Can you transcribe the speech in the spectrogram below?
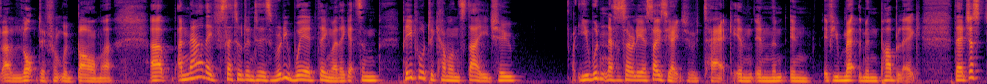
a lot different with Ballmer. Uh, and now they've settled into this really weird thing where they get some people to come on stage who you wouldn't necessarily associate with tech in in the, in if you met them in public. They're just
